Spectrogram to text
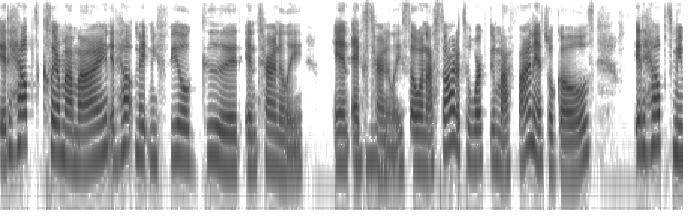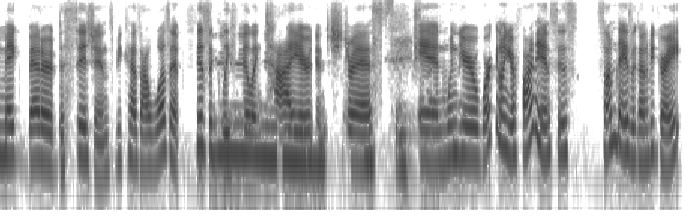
it helped clear my mind. It helped make me feel good internally and mm-hmm. externally. Mm-hmm. So when I started to work through my financial goals, it helped me make better decisions because I wasn't physically feeling tired and mm. stressed. And when you're working on your finances, some days are going to be great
